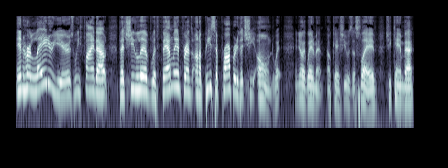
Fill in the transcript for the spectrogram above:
In her later years, we find out that she lived with family and friends on a piece of property that she owned. Wait, and you're like, wait a minute. Okay, she was a slave. She came back,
